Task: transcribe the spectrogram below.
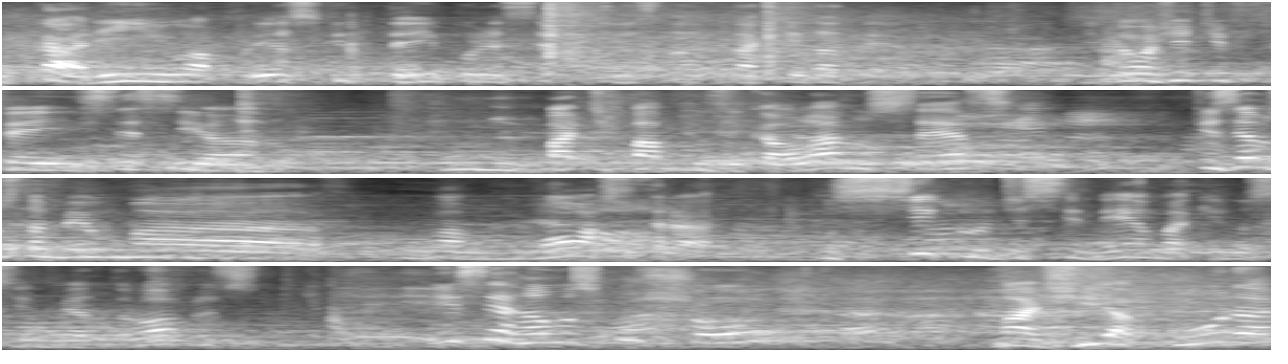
o carinho, o apreço que tem por esse artista daqui da terra. Então a gente fez esse ano um bate-papo musical lá no SESC, fizemos também uma, uma mostra, um ciclo de cinema aqui no Cine Metrópolis e encerramos com um show Magia Pura,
